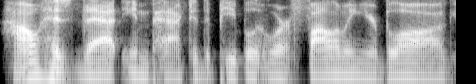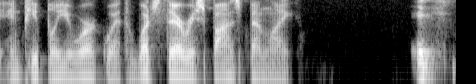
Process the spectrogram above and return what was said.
how has that impacted the people who are following your blog and people you work with? What's their response been like? It's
